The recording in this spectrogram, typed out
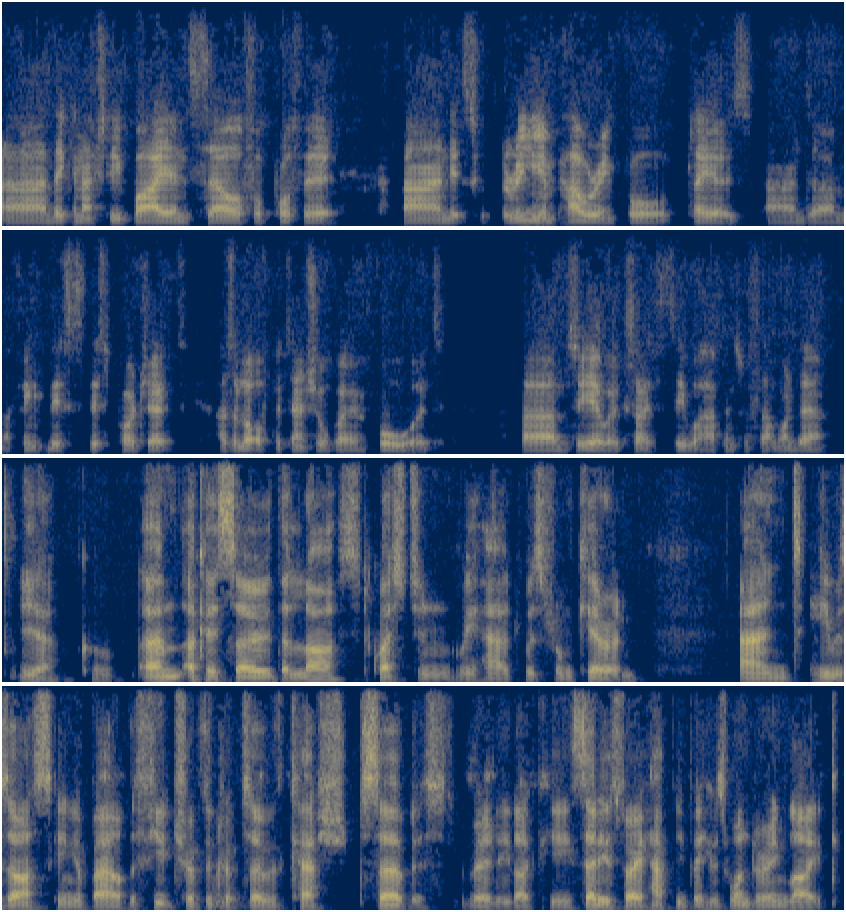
uh, they can actually buy and sell for profit and it's really empowering for players and um, i think this this project has a lot of potential going forward um, so yeah, we're excited to see what happens with that one there. Yeah, cool. Um, okay, so the last question we had was from Kieran, and he was asking about the future of the crypto with cash service. Really, like he said, he was very happy, but he was wondering like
